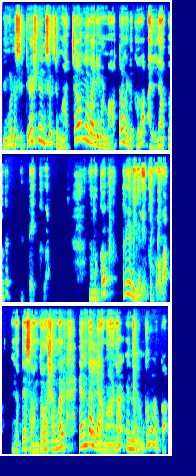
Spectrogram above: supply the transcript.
നിങ്ങളുടെ സിറ്റുവേഷൻ അനുസരിച്ച് മാറ്റാവുന്ന കാര്യങ്ങൾ മാത്രം എടുക്കുക അല്ലാത്തത് ഇട്ടേക്കുക നമുക്ക് റീഡിങ്ങിലേക്ക് പോകാം. ഇന്നത്തെ സന്തോഷങ്ങൾ എന്തെല്ലാമാണ് എന്ന് നമുക്ക് നോക്കാം.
